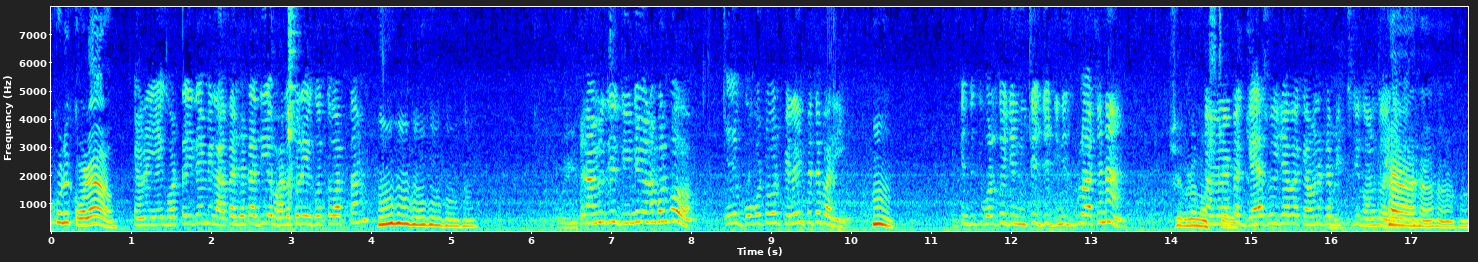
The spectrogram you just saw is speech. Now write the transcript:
করে করা। কেন এই ঘরটা যদি আমি লাতা ঝাঁটা দিয়ে ভালো করে এ করতে পারতাম? হুম হুম হুম হুম হুম আমি যদি দিনে কেন বলব? এই যে গোবর টোবর পেলেই পেতে পারি। হুম। কিন্তু কি বলতো যে নিচের যে জিনিসগুলো আছে না সেগুলো নষ্ট হবে। একটা গ্যাস হয়ে যাবে কেমন একটা বিচ্ছিরি গন্ধ হয়ে হ্যাঁ যাবে। হ্যাঁ হ্যাঁ হ্যাঁ।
